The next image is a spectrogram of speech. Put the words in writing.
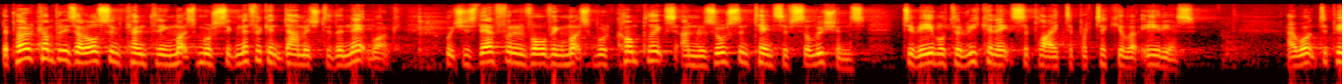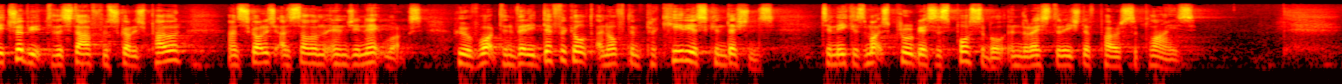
The power companies are also encountering much more significant damage to the network, which is therefore involving much more complex and resource-intensive solutions to be able to reconnect supply to particular areas. I want to pay tribute to the staff from Scottish Power and Scottish and Southern Energy Networks who have worked in very difficult and often precarious conditions to make as much progress as possible in the restoration of power supplies.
